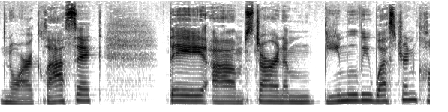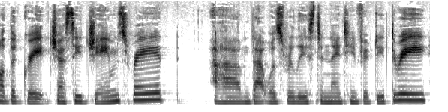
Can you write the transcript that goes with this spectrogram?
noir classic. They um, star in a B movie Western called The Great Jesse James Raid um, that was released in 1953.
